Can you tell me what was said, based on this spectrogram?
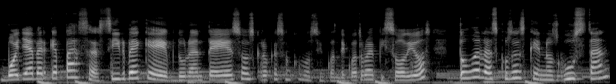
Voy a ver qué pasa. Sirve que durante esos, creo que son como 54 episodios, todas las cosas que nos gustan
